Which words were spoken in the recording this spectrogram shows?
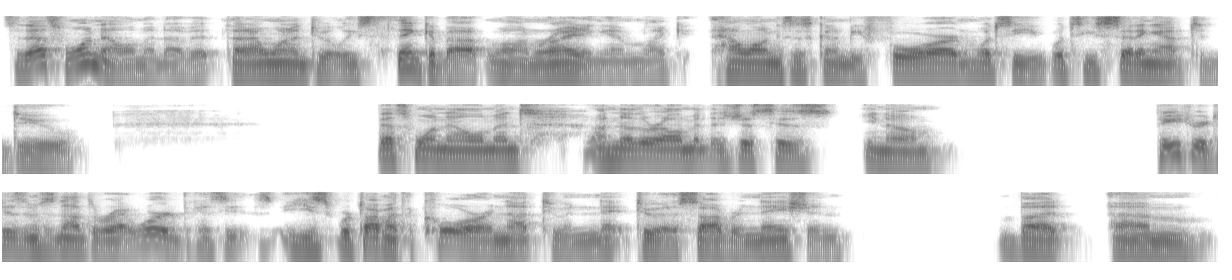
So that's one element of it that I wanted to at least think about while I'm writing him. Like, how long is this going to be for, and what's he what's he setting out to do? That's one element. Another element is just his, you know, patriotism is not the right word because he's, he's we're talking about the Corps and not to a to a sovereign nation, but um,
